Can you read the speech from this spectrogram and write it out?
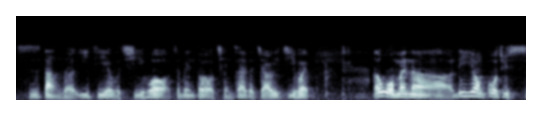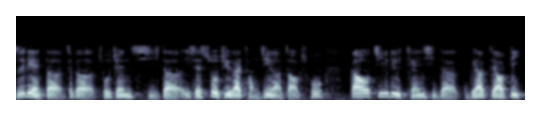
十档的 ETF 期货，这边都有潜在的交易机会。而我们呢，啊，利用过去十年的这个除权息的一些数据来统计呢，找出高几率填息的股票标的。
